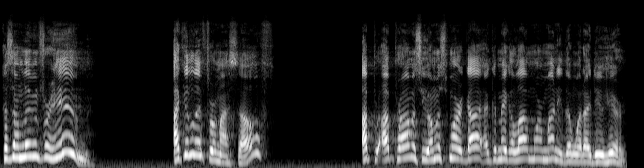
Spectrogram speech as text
Because I'm living for Him. I can live for myself. I, pr- I, promise you, I'm a smart guy. I could make a lot more money than what I do here.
